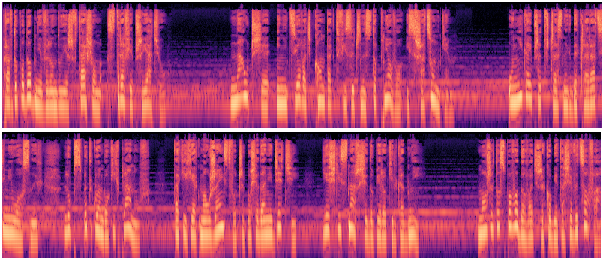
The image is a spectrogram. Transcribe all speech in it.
prawdopodobnie wylądujesz w tańszą strefie przyjaciół. Naucz się inicjować kontakt fizyczny stopniowo i z szacunkiem. Unikaj przedwczesnych deklaracji miłosnych lub zbyt głębokich planów, takich jak małżeństwo czy posiadanie dzieci, jeśli znasz się dopiero kilka dni. Może to spowodować, że kobieta się wycofa.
